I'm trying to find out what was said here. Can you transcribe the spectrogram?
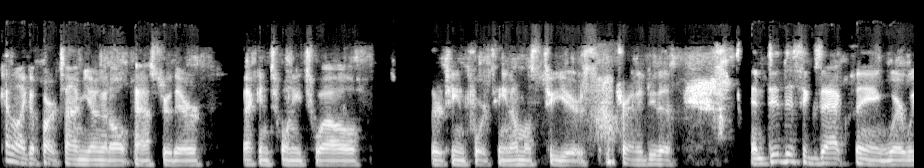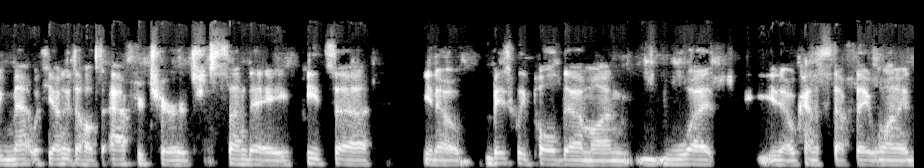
kind of like a part time young adult pastor there back in 2012, 13, 14, almost two years trying to do this and did this exact thing where we met with young adults after church, Sunday, pizza, you know, basically pulled them on what, you know, kind of stuff they wanted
